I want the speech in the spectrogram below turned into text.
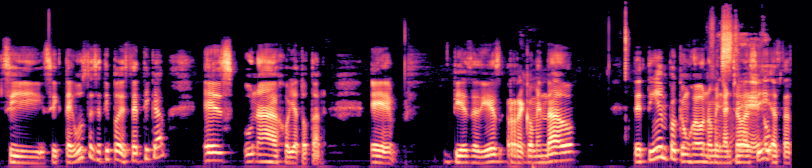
si, si te gusta ese tipo de estética, es una joya total. 10 eh, de 10 recomendado. De tiempo que un juego no me enganchaba así hasta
